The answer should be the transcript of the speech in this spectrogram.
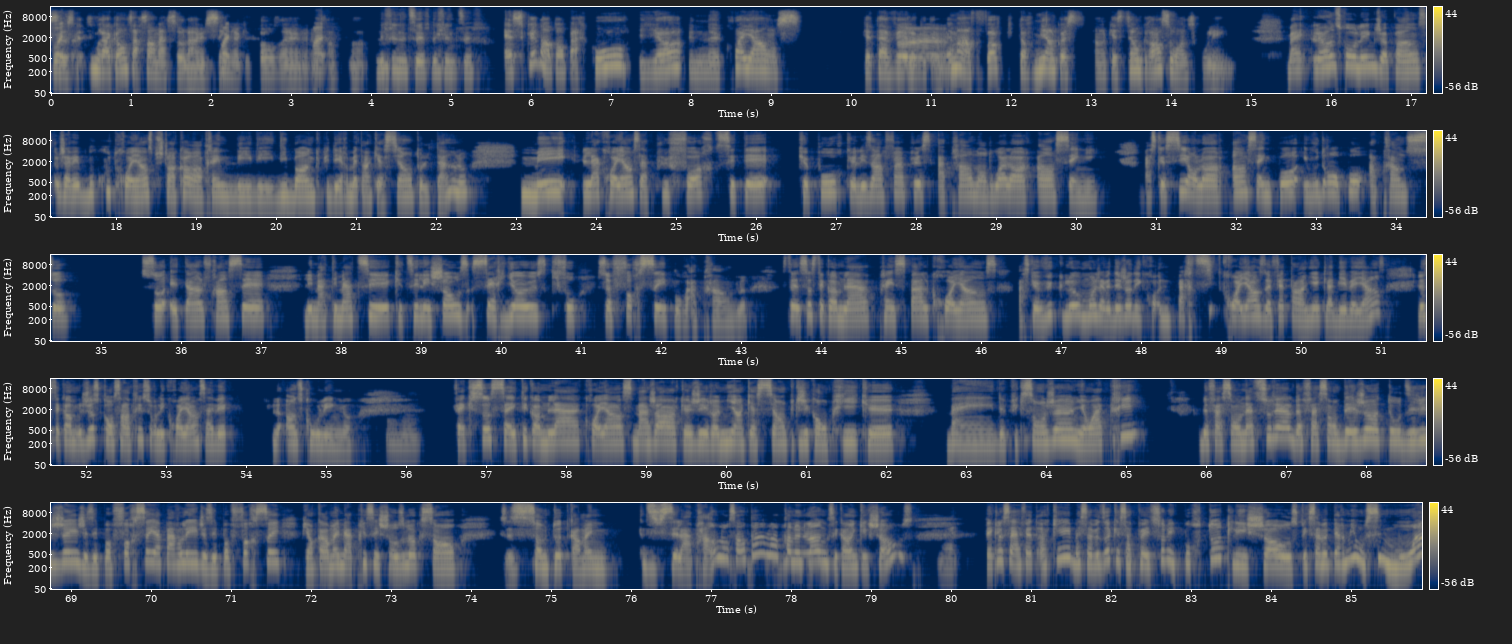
ce que tu me racontes, ça ressemble à ça, là, un signe, quelque chose, un, sentiment. Définitif, définitif. Est-ce que dans ton parcours, il y a une croyance que tu avais, qui était euh. vraiment forte, puis que tu as remis en, question grâce au unschooling? Bien, le unschooling, je pense, j'avais beaucoup de croyances, puis je suis encore en train de des, debunk puis de les remettre en question tout le temps. Là. Mais la croyance la plus forte, c'était que pour que les enfants puissent apprendre, on doit leur enseigner. Parce que si on leur enseigne pas, ils voudront pas apprendre ça. Ça étant le français, les mathématiques, tu sais, les choses sérieuses qu'il faut se forcer pour apprendre. Ça, c'était comme la principale croyance. Parce que vu que là, moi, j'avais déjà des une partie de croyances de fait en lien avec la bienveillance, là, c'était comme juste concentré sur les croyances avec le unschooling, là. Mm-hmm. Fait que ça, ça a été comme la croyance majeure que j'ai remis en question, puis que j'ai compris que, ben, depuis qu'ils sont jeunes, ils ont appris de façon naturelle, de façon déjà auto-dirigée. Je les ai pas forcés à parler, je les ai pas forcés, puis ils ont quand même appris ces choses-là qui sont, somme toute, quand même difficiles à apprendre, on s'entend, là. Apprendre une langue, c'est quand même quelque chose. Ouais. Fait que là, ça a fait, OK, ben, ça veut dire que ça peut être ça, mais pour toutes les choses. Fait que ça m'a permis aussi, moi,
